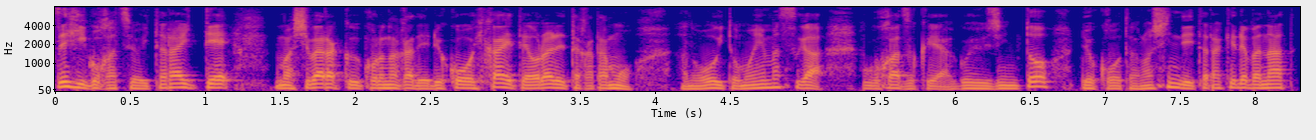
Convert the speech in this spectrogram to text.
ぜひご活用いただいて、まあ、しばらくコロナ禍で旅行を控えておられた方もあの多いと思いますが、ご家族やご友人と旅行を楽しんでいただければなと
